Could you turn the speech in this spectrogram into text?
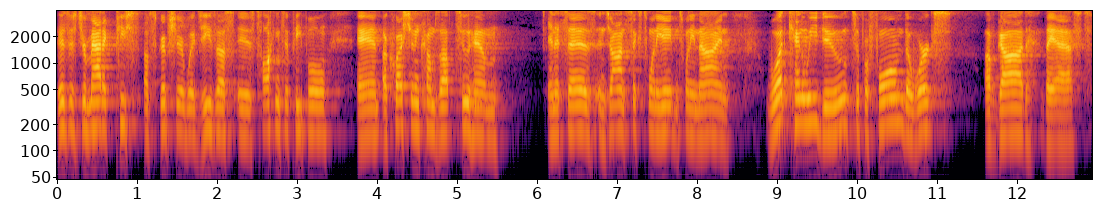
There's this dramatic piece of scripture where Jesus is talking to people, and a question comes up to him, and it says in John 6 28 and 29, What can we do to perform the works of God? They asked.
